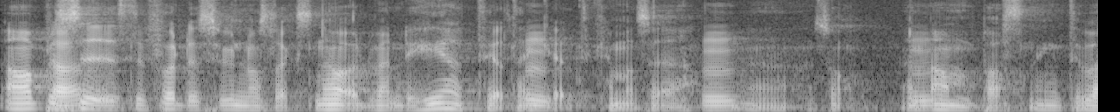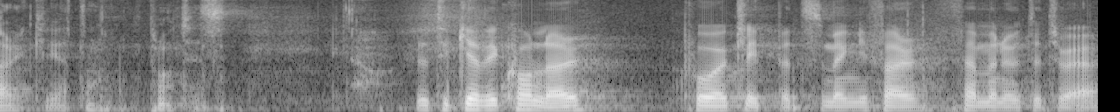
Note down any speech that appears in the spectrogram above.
Ja, precis. Det föddes ur någon slags nödvändighet helt Mm. enkelt kan man säga. Mm. Eh, Så. En anpassning till verkligheten på något vis. Då tycker jag vi kollar på klippet som är ungefär fem minuter tror jag.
